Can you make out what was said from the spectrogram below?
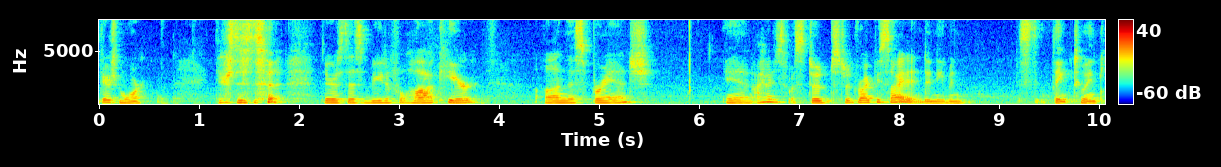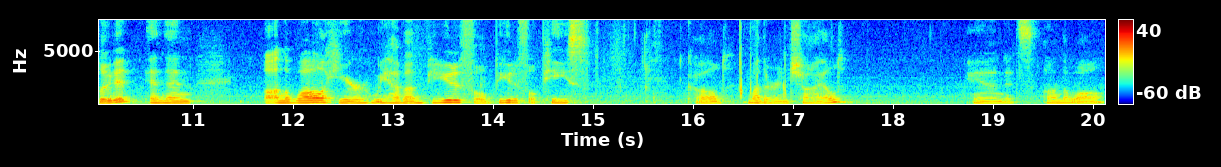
There's more. There's this, there's this beautiful hawk here on this branch, and I just stood stood right beside it and didn't even think to include it. And then on the wall here we have a beautiful, beautiful piece called Mother and Child, and it's on the wall,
